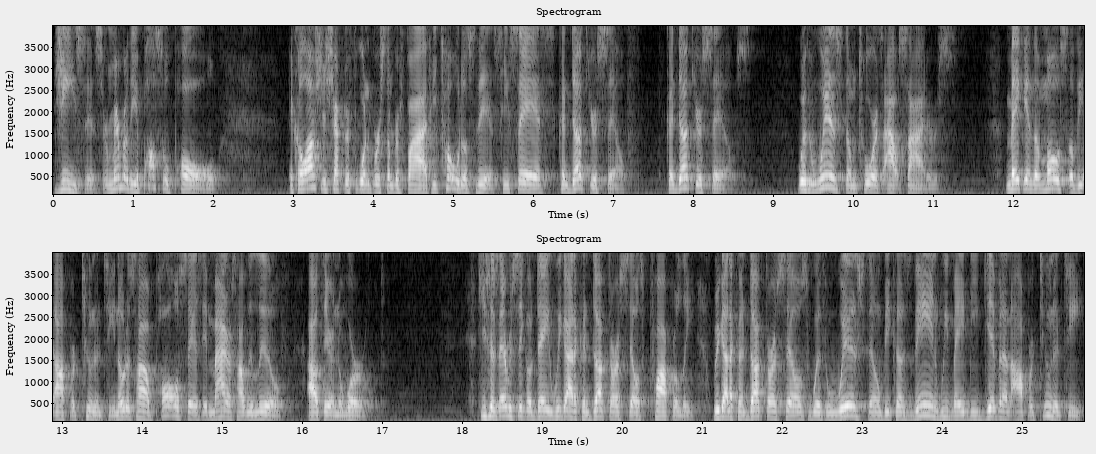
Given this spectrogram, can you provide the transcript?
Jesus. Remember the Apostle Paul in Colossians chapter 4 and verse number 5, he told us this. He says, Conduct yourself, conduct yourselves with wisdom towards outsiders making the most of the opportunity. Notice how Paul says it matters how we live out there in the world. He says every single day we got to conduct ourselves properly. We got to conduct ourselves with wisdom because then we may be given an opportunity.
